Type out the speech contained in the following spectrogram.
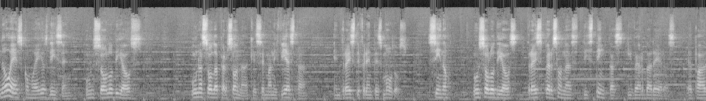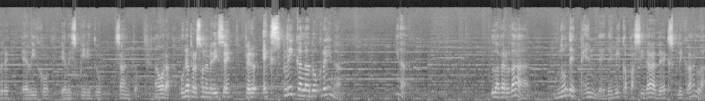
no es como ellos dicen, un solo Dios, una sola persona que se manifiesta en tres diferentes modos, sino un solo Dios, tres personas distintas y verdaderas, el Padre, el Hijo y el Espíritu Santo. Ahora, una persona me dice, pero explica la doctrina. Mira, la verdad no depende de mi capacidad de explicarla.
